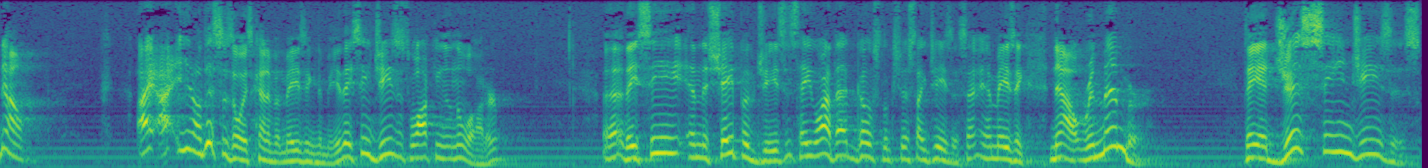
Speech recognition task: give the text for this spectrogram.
Now, I, I, you know, this is always kind of amazing to me. They see Jesus walking on the water. Uh, they see in the shape of Jesus, say, wow, that ghost looks just like Jesus. Amazing. Now, remember, they had just seen Jesus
